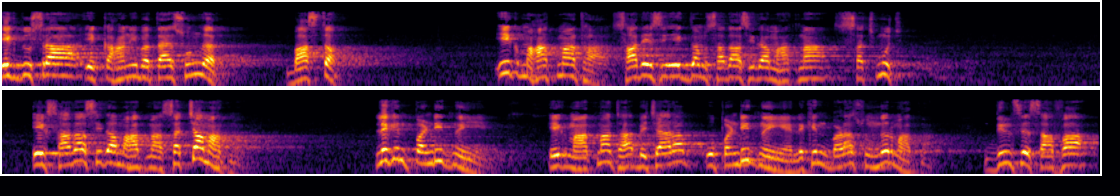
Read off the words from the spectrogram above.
एक दूसरा एक कहानी बताया सुंदर वास्तव। एक महात्मा था सादे से एकदम सदा सीधा महात्मा सचमुच एक सादा सीधा महात्मा, सच्चा महात्मा। लेकिन पंडित नहीं है। एक महात्मा था, बेचारा, वो पंडित नहीं है, लेकिन बड़ा सुंदर महात्मा। दिल से साफा,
